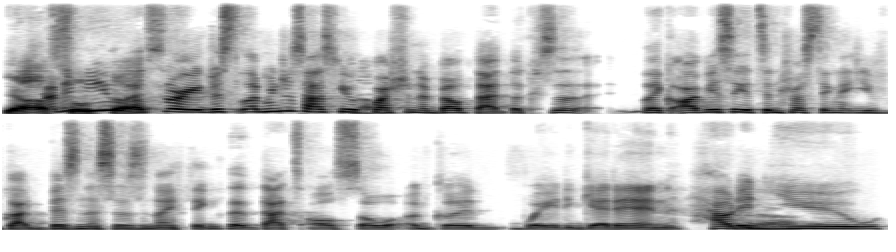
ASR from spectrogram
yeah, How so you, sorry, just let me just ask you a yeah. question about that because, uh, like, obviously, it's interesting that you've got businesses, and I think that that's also a good way to get in. How did yeah. you?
